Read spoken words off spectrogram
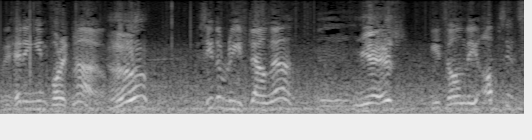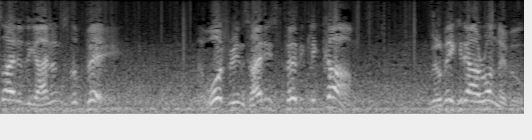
We're heading in for it now. Huh? You see the reef down there? Mm, yes. It's on the opposite side of the island to the bay. The water inside is perfectly calm. We'll make it our rendezvous.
